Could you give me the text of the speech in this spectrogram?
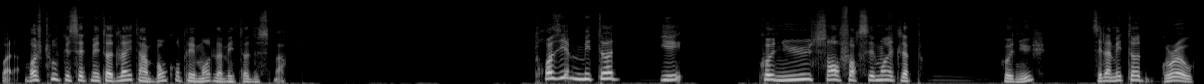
Voilà, moi je trouve que cette méthode-là est un bon complément de la méthode SMART. Troisième méthode qui est connue sans forcément être la plus connue, c'est la méthode GROW,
